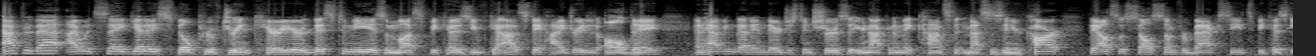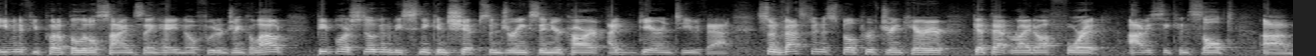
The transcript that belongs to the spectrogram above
After that, I would say get a spill-proof drink carrier. This to me is a must because you've got to stay hydrated all day and having that in there just ensures that you're not going to make constant messes in your car. They also sell some for back seats because even if you put up a little sign saying, hey, no food or drink allowed, people are still going to be sneaking chips and drinks in your car. I guarantee you that. So invest in a spill-proof drink carrier, get that write-off for it. Obviously consult uh,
